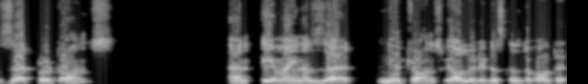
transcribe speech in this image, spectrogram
Z protons and A minus Z neutrons. We already discussed about it.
